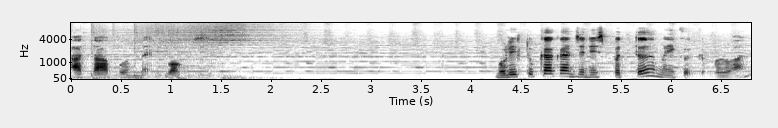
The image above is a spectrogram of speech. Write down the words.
ataupun Mapbox. Boleh tukarkan jenis peta mengikut keperluan.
